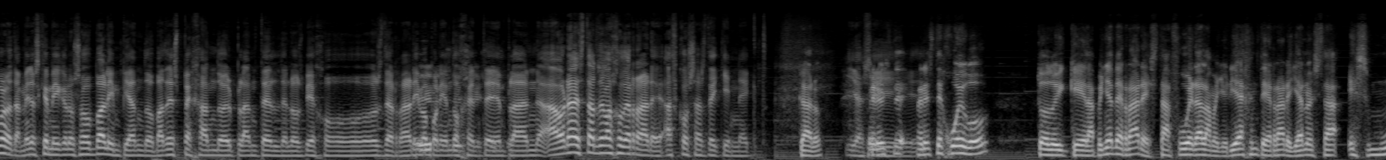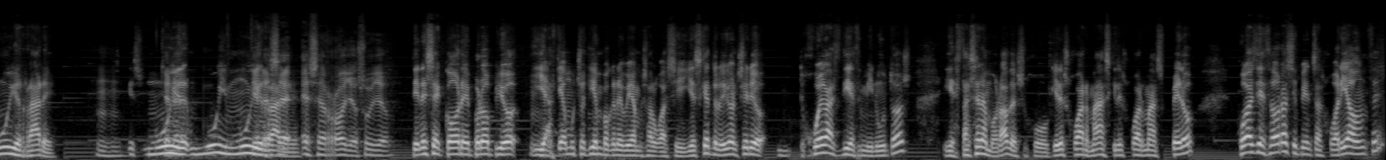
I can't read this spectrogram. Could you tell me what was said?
bueno, también es que Microsoft va limpiando, va despejando el plantel de los viejos de Rare y va poniendo gente en plan, ahora estás debajo de Rare, haz cosas de Kinect. Claro. Y así. Pero, este, pero este juego, todo y que la peña de Rare está afuera, la mayoría de gente de Rare ya no está, es muy Rare. Es muy, Tiene- muy, muy Tiene Rare. ese, ese rollo suyo. tiene ese core propio y Mm. hacía mucho tiempo que no veíamos algo así. Y es que te lo digo en serio, juegas 10 minutos y estás enamorado de su juego. Quieres jugar más, quieres jugar más, pero juegas 10 horas y piensas, ¿jugaría 11?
